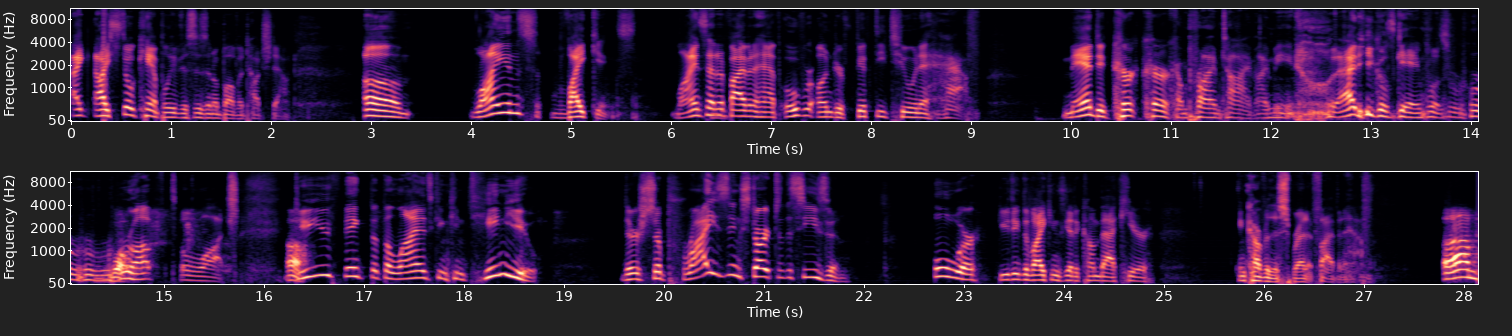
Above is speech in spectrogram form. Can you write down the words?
I I still can't believe this isn't above a touchdown. Um, Lions Vikings. Lions set at five and a half, over under 52 and a half. Man, did Kirk Kirk on prime time. I mean, that Eagles game was rough to watch. Oh. Do you think that the Lions can continue their surprising start to the season? Or do you think the Vikings get a comeback here and cover the spread at five and a half? Um,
